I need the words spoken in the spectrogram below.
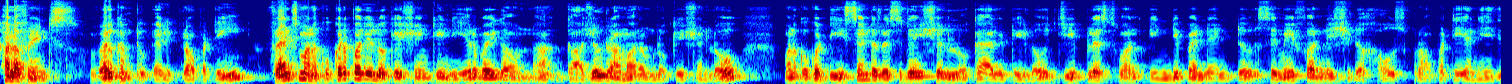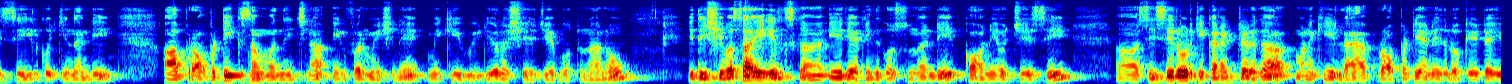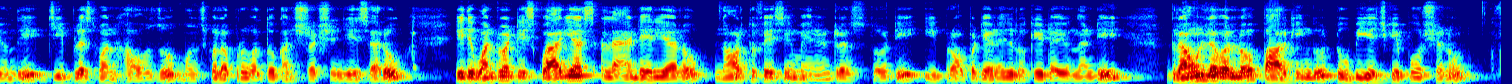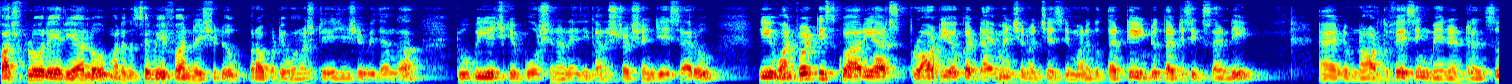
Hello friends welcome to Eli property friends మన కుక్కడపల్లి లొకేషన్కి near బైగా ఉన్న గాజుల్ రామారం లొకేషన్లో మనకు ఒక decent residential లొకాలిటీలో G plus one independent semi furnished house property అనేది సేల్కి వచ్చిందండి. ఆ ప్రాపర్టీకి సంబంధించిన ఇన్ఫర్మేషనే మీకు ఈ వీడియోలో షేర్ చేయబోతున్నాను. ఇది శివసాయి హిల్స్ ఏరియా కిందకి వస్తుందండి. కాలనీ వచ్చేసి సిసి రోడ్కి కనెక్టెడ్గా మనకి ల్యాబ్ ప్రాపర్టీ అనేది లొకేట్ అయ్యి ఉంది. G plus one house municipal అప్రూవల్తో construction చేశారు. ఇది one twenty square yards land ఏరియాలో నార్త్ ఫేసింగ్ మెయిన్ ఎంట్రన్స్ తోటి ఈ ప్రాపర్టీ అనేది లొకేట్ అయి ఉందండి. గ్రౌండ్ లెవెల్లో parking two BHK portion. First floor ఏరియాలో మనకు semi furnished property owner stay చేసే విధంగా టూ బిహెచ్కే పోర్షన్ అనేది కన్స్ట్రక్షన్ చేశారు. ఈ one twenty square yards plot యొక్క డైమెన్షన్ వచ్చేసి మనకు థర్టీ ఇంటూ థర్టీ సిక్స్ అండి and north facing main entrance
